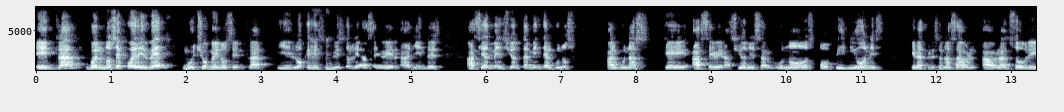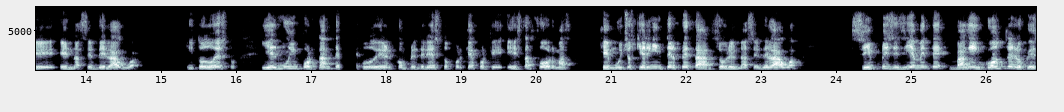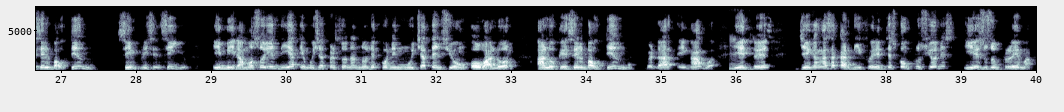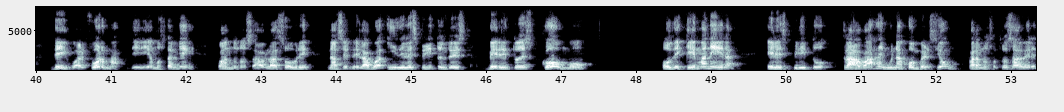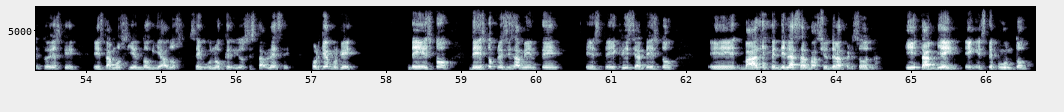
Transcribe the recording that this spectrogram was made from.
entrar, bueno, no se puede ver, mucho menos entrar. Y es lo que Jesucristo le hace ver allí. Entonces, hacías mención también de algunos, algunas que aseveraciones, algunas opiniones que las personas hablan sobre el nacer del agua y todo esto. Y es muy importante poder comprender esto. ¿Por qué? Porque estas formas que muchos quieren interpretar sobre el nacer del agua, simple y sencillamente van en contra de lo que es el bautismo simple y sencillo. Y miramos hoy en día que muchas personas no le ponen mucha atención o valor a lo que es el bautismo, ¿verdad? En agua. Y entonces llegan a sacar diferentes conclusiones y eso es un problema. De igual forma, diríamos también, cuando nos habla sobre nacer del agua y del espíritu, entonces ver entonces cómo o de qué manera el espíritu trabaja en una conversión para nosotros saber entonces que estamos siendo guiados según lo que Dios establece. ¿Por qué? Porque de esto, de esto precisamente, este, Cristian, de esto eh, va a depender la salvación de la persona. Y también en este punto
